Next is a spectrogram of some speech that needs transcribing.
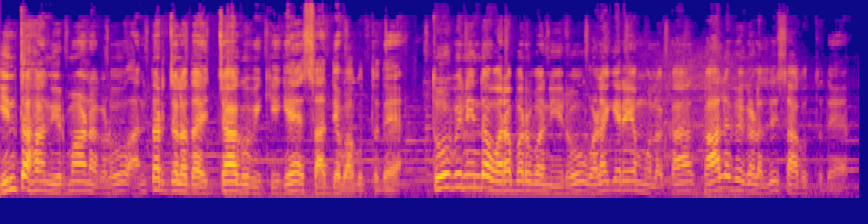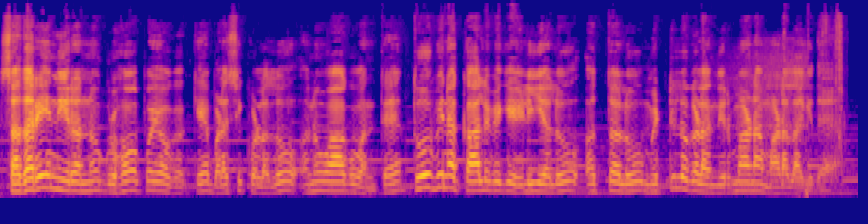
ಇಂತಹ ನಿರ್ಮಾಣಗಳು ಅಂತರ್ಜಲದ ಹೆಚ್ಚಾಗುವಿಕೆಗೆ ಸಾಧ್ಯವಾಗುತ್ತದೆ. ತೂಬಿನಿಂದ ಹೊರಬರುವ ನೀರು ಒಳಗೆರೆಯ ಮೂಲಕ ಕಾಲುವೆಗಳಲ್ಲಿ ಸಾಗುತ್ತದೆ. ಸದರಿ ನೀರನ್ನು ಗೃಹೋಪಯೋಗಕ್ಕೆ ಬಳಸಿಕೊಳ್ಳಲು ಅನುವಾಗುವಂತೆ ತೂಬಿನ ಕಾಲುವೆಗೆ ಇಳಿಯಲು, ಹತ್ತಲು, ಮೆಟ್ಟಿಲುಗಳ ನಿರ್ಮಾಣ ಮಾಡಲಾಗಿದೆ.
